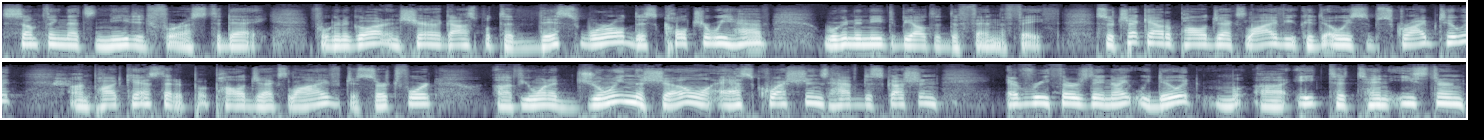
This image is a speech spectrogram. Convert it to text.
something that's needed for us today. If we're going to go out and share the gospel to this world, this culture we have, we're going to need to be able to defend the faith. So check out Apologetics Live. You could always subscribe to it on podcast at Apologetics Live. Just search for it. Uh, if you want to join the show, ask questions, have discussion, every Thursday night. We do it uh, 8 to 10 Eastern.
